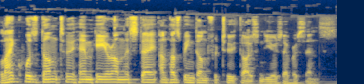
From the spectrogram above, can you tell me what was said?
like was done to Him here on this day and has been done for 2,000 years ever since?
